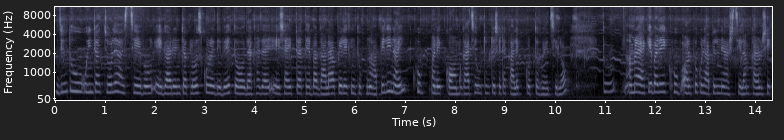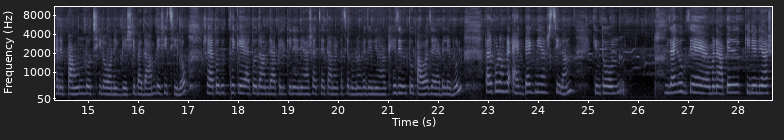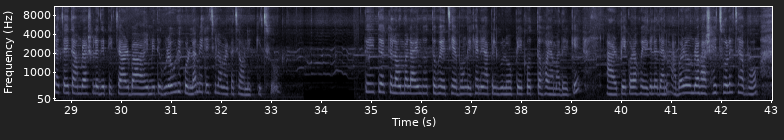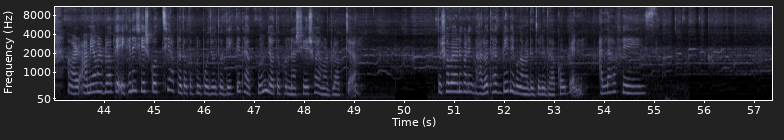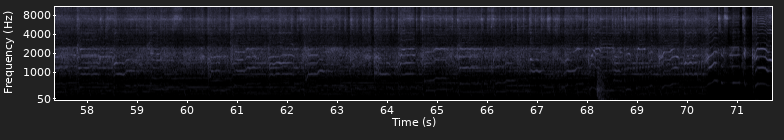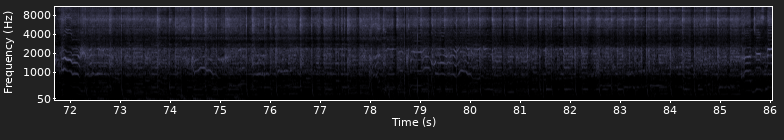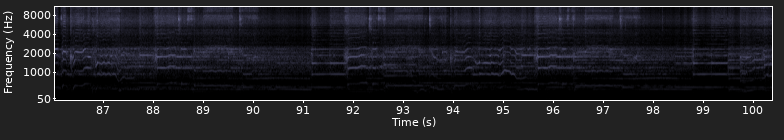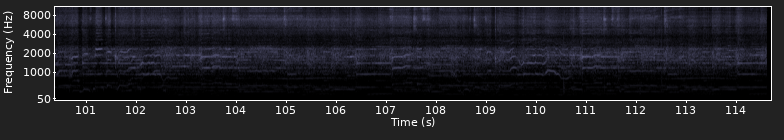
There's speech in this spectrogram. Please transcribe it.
যেহেতু উইন্টার চলে আসছে এবং এই গার্ডেনটা ক্লোজ করে দেবে, তো দেখা যায় এই সাইডটাতে বা গালা আপেলে কিন্তু কোনো আপেলই নাই। খুব মানে কম গাছে উঠে উঠে সেটা কালেক্ট করতে হয়েছিল। তো আমরা একেবারেই খুব অল্প করে আপেল নিয়ে আসছিলাম, কারণ সেখানে পাউন্ডও ছিল অনেক বেশি বা দাম বেশি ছিল। সো এত দূর থেকে এত দাম দিয়ে আপেল কিনে নিয়ে আসার চাইতে আমার কাছে মনে হয় যে নিউ ইয়র্কে যেহেতু পাওয়া যায় অ্যাভেলেবল তারপর আমরা এক ব্যাগ নিয়ে আসছিলাম। কিন্তু যাই হোক যে মানে আপেল কিনে নিয়ে আসার চাইতে আমরা আসলে যে পিকচার বা এমনিতে ঘোরাঘুরি করলাম, এটাই ছিল আমার কাছে অনেক কিছু। তো এই তো একটা লম্বা লাইন ধরতে হয়েছে এবং এখানে আপেলগুলো পে করতে হয় আমাদেরকে। আর পে করা হয়ে গেলে দেন আবারও আমরা বাসায় চলে যাব। আর আমি আমার ব্লগটা এখানেই শেষ করছি। আপনারা ততক্ষণ পর্যন্ত দেখতে থাকুন, যতক্ষণ না শেষ হয় আমার ব্লগটা। তো সবাই অনেক অনেক ভালো থাকবেন এবং আমাদের জন্য দোয়া করবেন। আল্লাহ হাফেজ।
